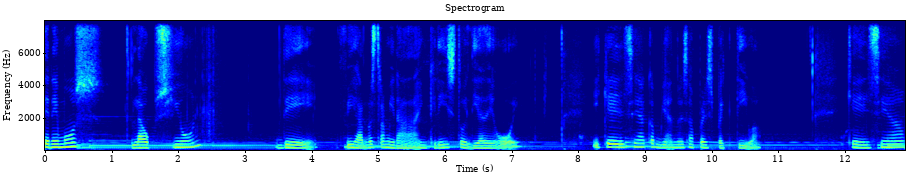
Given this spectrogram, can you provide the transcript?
tenemos la opción de fijar nuestra mirada en Cristo el día de hoy y que Él sea cambiando esa perspectiva, que Él sea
